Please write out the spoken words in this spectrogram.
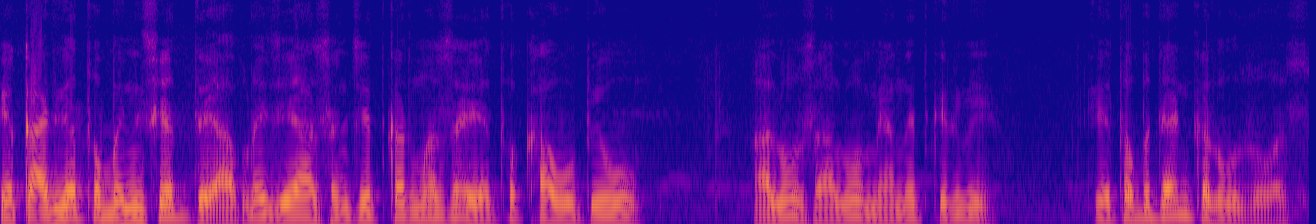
એ કાર્ય તો બનશે જ તે. આપણે જે આ સંચિત કર્મ છે એ તો ખાવું, પીવું, હાલવું ચાલવું મહેનત કરવી, એ તો બધાને કરવું જોશે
